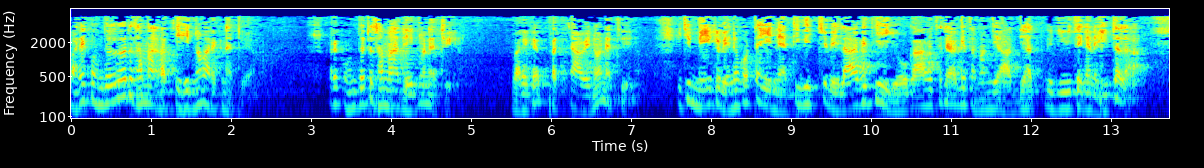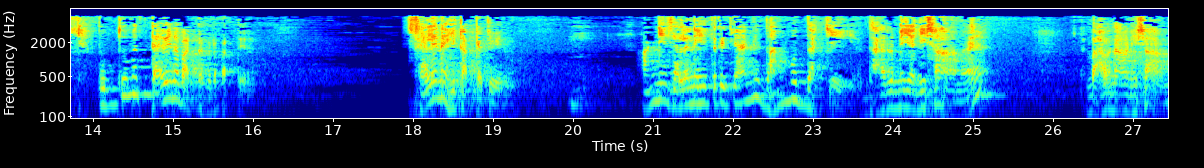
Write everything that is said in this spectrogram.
වරක හොඳට සමාධිය හිටිනවා වරක නැති වෙනවා. වරක හොඳට සමාධිය හිටිනවා නැති වෙනවා. වරක ප්‍රඥාව වෙනවා නැති වෙනවා. ඉතින් මේක වෙනකොට මේ නැති වෙච්ච වෙලාවෙදී යෝගාවචරයගේ තමන්ගේ ආධ්‍යාත්මික ජීවිතය ගැන හිතලා පුදුම තැවෙන බට්ටකටපත් වෙනවා. සැලෙන හිතක් ඇති වෙනවා. අන්නේ සැලෙන හිතට කියන්නේ ධම්මොද්දච්චය. ධර්මය නිසාම භාවනාව නිසාම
